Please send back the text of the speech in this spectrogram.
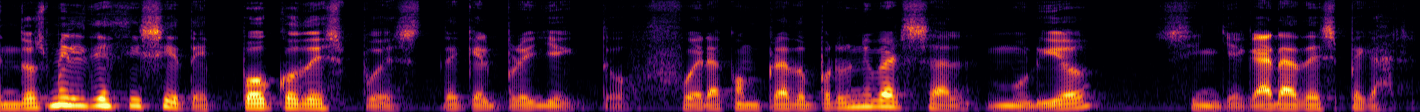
en 2017, poco después de que el proyecto fuera comprado por Universal, murió sin llegar a despegar.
